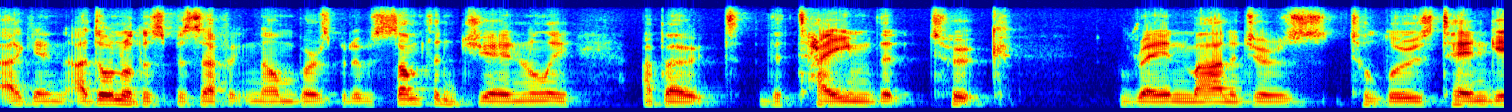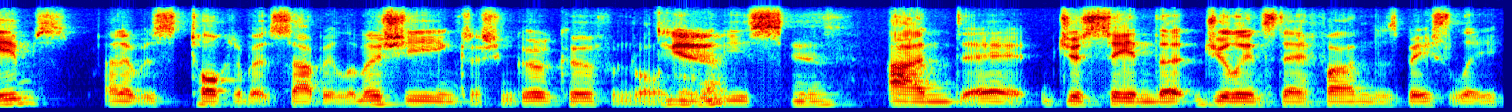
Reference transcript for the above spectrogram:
again I don't know the specific numbers, but it was something generally about the time that it took Rennes managers to lose ten games, and it was talking about Sabri Lamouchi and Christian Gourcuff and Roland Yeah. Yeah. and uh, just saying that Julien Stéphan has basically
